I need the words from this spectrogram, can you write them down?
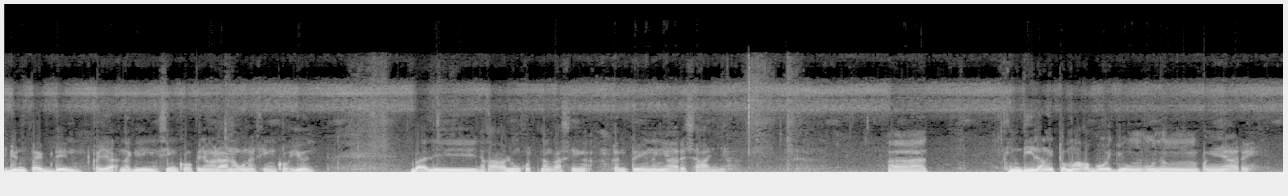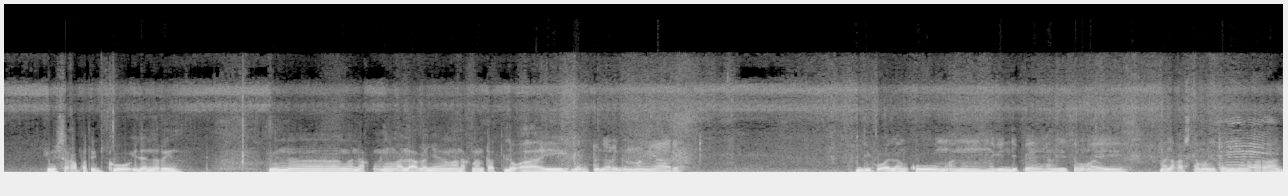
June 5 din. Kaya naging 5 pinangalanan ko ng 5 yun. Bali nakakalungkot lang kasi nga ganito yung nangyari sa kanya. At hindi lang ito mga kabukid yung unang pangyayari. Yung sa kapatid ko ilan na rin. Yung nanganak yung alaga niya ng anak ng tatlo ay ganito na rin ang nangyari hindi ko alam kung anong naging depensa nito ay malakas naman ito nung nakaraan.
